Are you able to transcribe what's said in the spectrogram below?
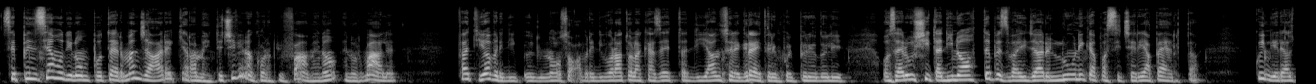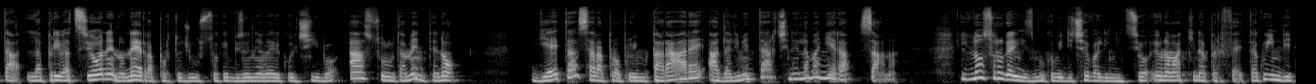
Se pensiamo di non poter mangiare, chiaramente ci viene ancora più fame, no? È normale. Infatti io avrei, non so, avrei divorato la casetta di Hansel e Gretel in quel periodo lì, o sarei uscita di notte per svaligiare l'unica pasticceria aperta. Quindi in realtà la privazione non è il rapporto giusto che bisogna avere col cibo, assolutamente no. Dieta sarà proprio imparare ad alimentarci nella maniera sana. Il nostro organismo, come dicevo all'inizio, è una macchina perfetta, quindi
